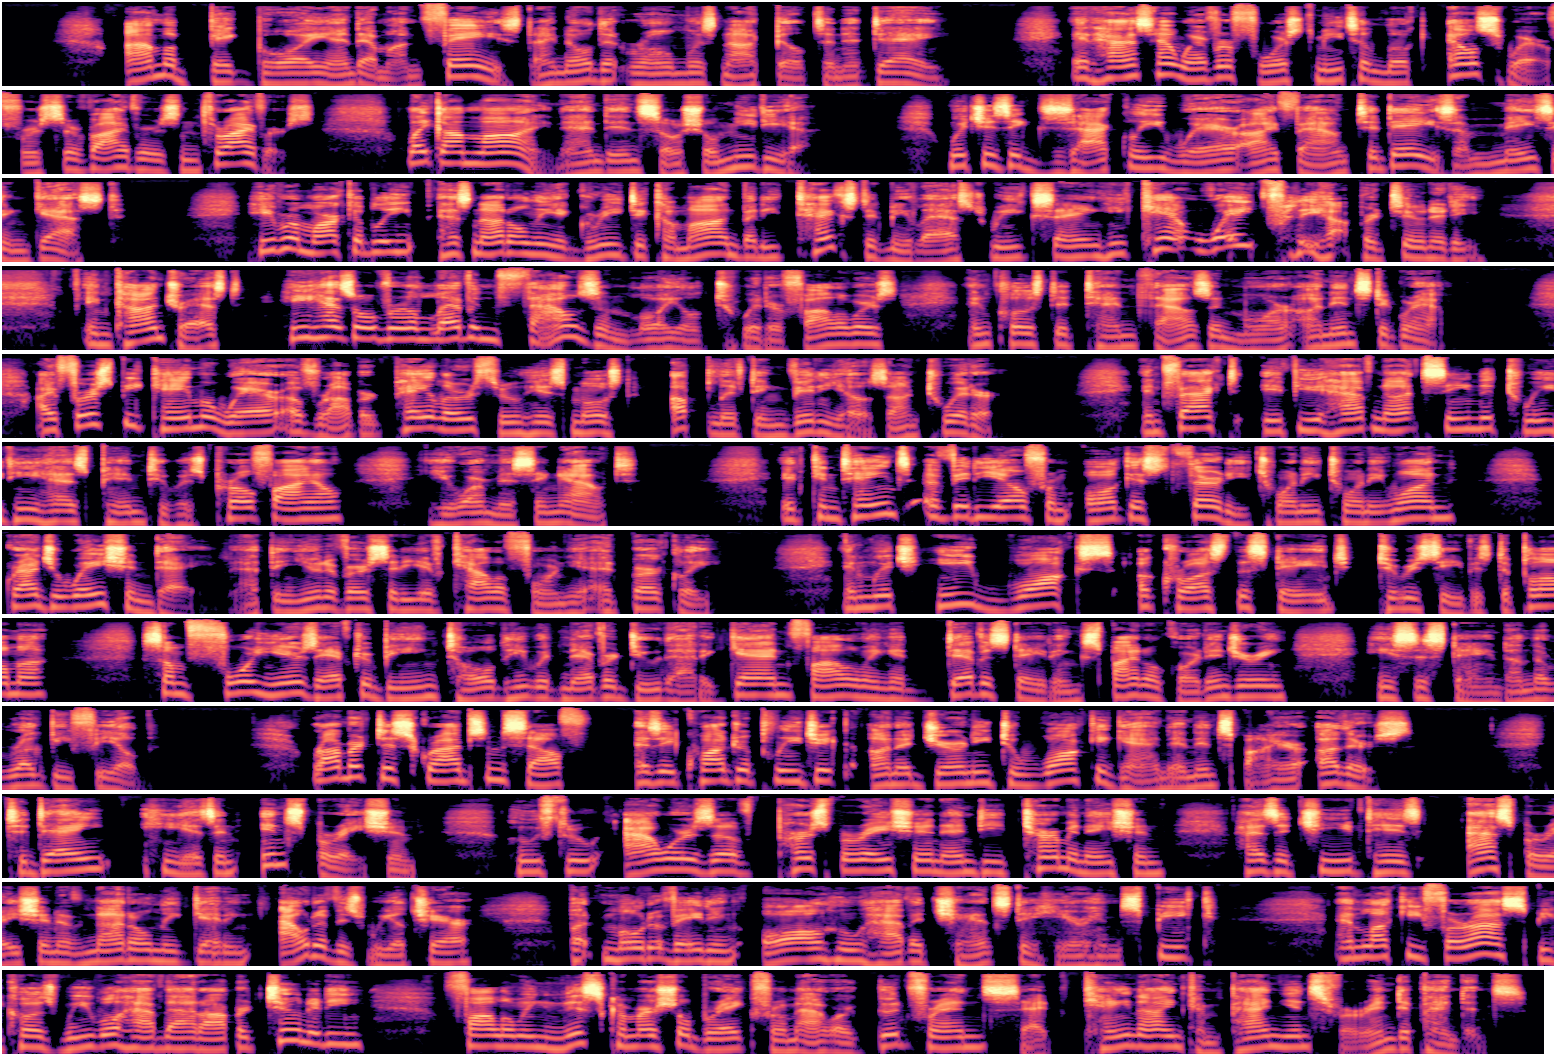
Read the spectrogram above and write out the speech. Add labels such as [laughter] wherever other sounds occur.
I'm a big boy and am unfazed. I know that Rome was not built in a day. It has, however, forced me to look elsewhere for survivors and thrivers, like online and in social media, which is exactly where I found today's amazing guest. He remarkably has not only agreed to come on, but he texted me last week saying he can't wait for the [laughs] opportunity. In contrast, he has over 11,000 loyal Twitter followers and close to 10,000 more on Instagram. I first became aware of Robert Paylor through his most uplifting videos on Twitter. In fact, if you have not seen the tweet he has pinned to his profile, you are missing out. It contains a video from August 30, 2021, graduation day at the University of California at Berkeley, in which he walks across the stage to receive his diploma, some four years after being told he would never do that again following a devastating spinal cord injury he sustained on the rugby field. Robert describes himself as a quadriplegic on a journey to walk again and inspire others. Today, he is an inspiration who, through hours of perspiration and determination, has achieved his aspiration of not only getting out of his wheelchair, but motivating all who have a chance to hear him speak. And lucky for us, because we will have that opportunity following this commercial break from our good friends at Canine Companions for Independence.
